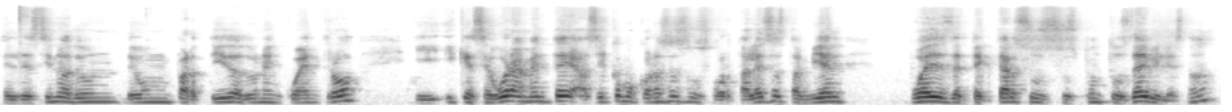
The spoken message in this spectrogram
el destino de un, de un partido, de un encuentro, y, que seguramente, así como conoces sus fortalezas, también puedes detectar sus, puntos débiles, ¿no?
